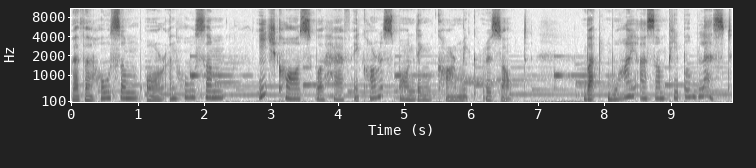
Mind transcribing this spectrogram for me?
Whether wholesome or unwholesome, each cause will have a corresponding karmic result. But why are some people blessed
